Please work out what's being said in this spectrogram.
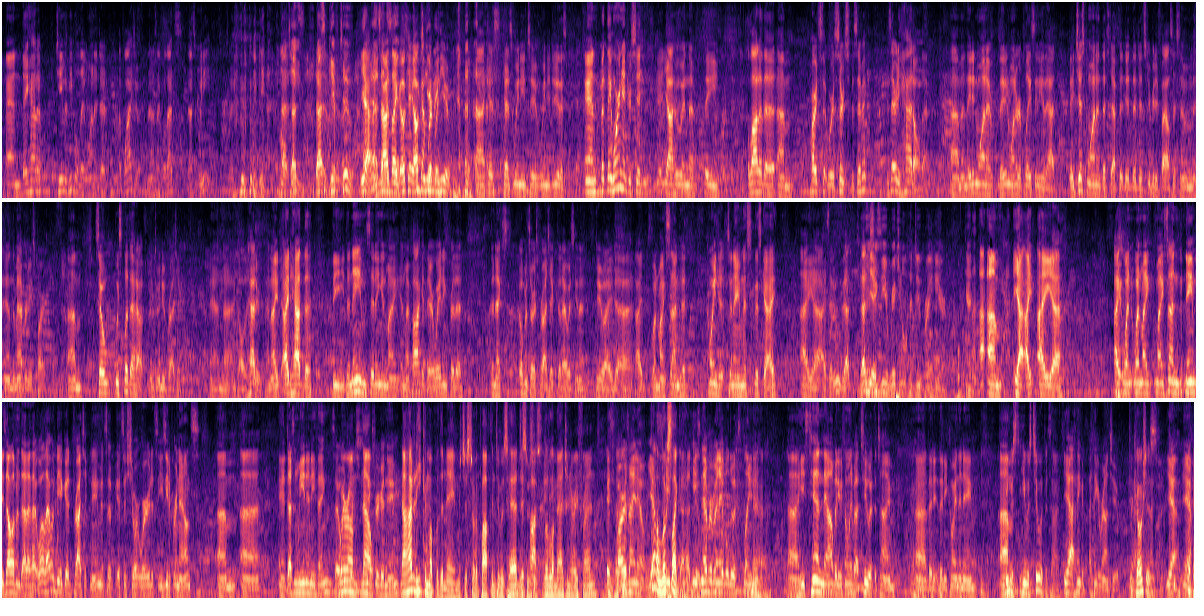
and they had a team of people they wanted to apply to it. And I was like, well, that's that's what we need. That- that's, That's a gift too. yeah, and so I was another like, gift. okay, I'll come work with you, because we need to we need to do this. And but they weren't interested, in Yahoo, in the, the a lot of the um, parts that were search specific, because they already had all that, um, and they didn't want to they didn't want to replace any of that. They just wanted the stuff that did the distributed file system and the MapReduce part. Um, so we split that out into a new project, and, uh, and called it Hadoop. And I'd, I'd had the, the the name sitting in my in my pocket there, waiting for the the next open source project that I was going to do. I'd, uh, I'd, when my son had coined it to name this this guy, I, uh, I said, "Ooh, that that'd this be a, is the original Hadoop right here. Good. uh, um, yeah, I, I, uh, I when, when my, my son named his elephant that, I thought, well, that would be a good project name. It's a, it's a short word, it's easy to pronounce, um, uh, and it doesn't mean anything, so Where, it, um, which now- for a good name. Now, how did he come up with the name? It just sort of popped into his head. Just this was his little imaginary friend. As far as I know, yes. Kind of looks He's- like a Hadoop. He's never been able to explain it. Uh, he's 10 now, but he was only about two at the time uh, that, he, that he coined the name. He Um, was he was two at the time. yeah, I think I think around two. Precocious. Yeah, yeah.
